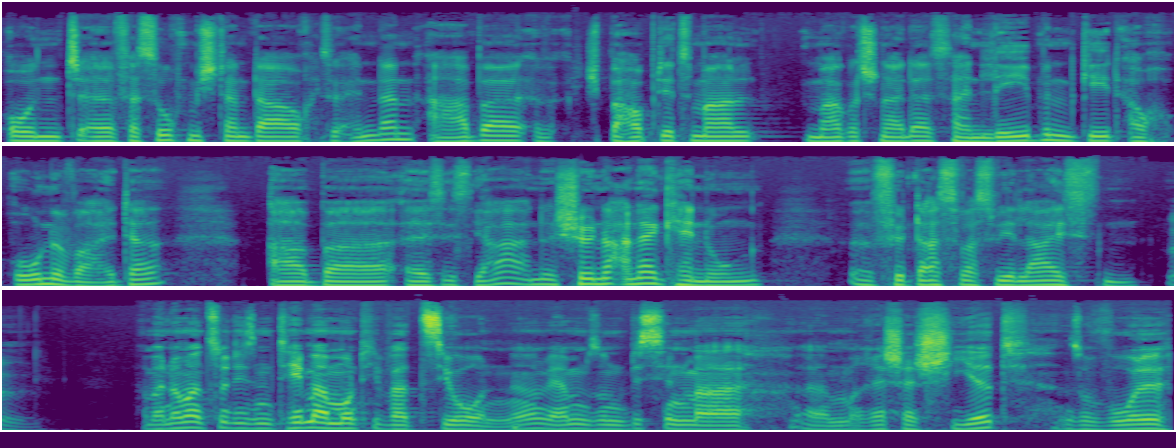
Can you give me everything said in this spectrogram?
und äh, versuche mich dann da auch zu ändern. Aber äh, ich behaupte jetzt mal, Markus Schneider, sein Leben geht auch ohne weiter. Aber es ist ja eine schöne Anerkennung äh, für das, was wir leisten. Mhm. Aber nochmal zu diesem Thema Motivation. Ne? Wir haben so ein bisschen mal ähm, recherchiert, sowohl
